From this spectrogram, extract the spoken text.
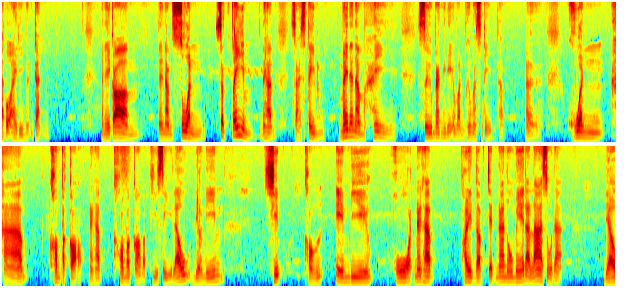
Apple ID เหมือนกัน อันนี้ก็แนะนำส่วน stream นะครับ สาย stream ไม่แนะนำให้ซื้อ Mac mini M1 เพื่อมา stream ครับเออควรหาคอมประกอบนะครับคอมประกอบแบบ PC แล้วเดี๋ยวนี้ชิปของ AMD โหดนะครับ ผลิตแบบ 7 นาโนเมตรอะล่าสุดอะ เดี๋ยว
